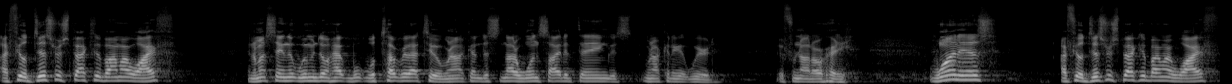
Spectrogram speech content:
I feel disrespected by my wife. And I'm not saying that women don't have, we'll, cover that too. We're not going to, this is not a one sided thing. It's, we're not going to get weird if we're not already. One is, I feel disrespected by my wife.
